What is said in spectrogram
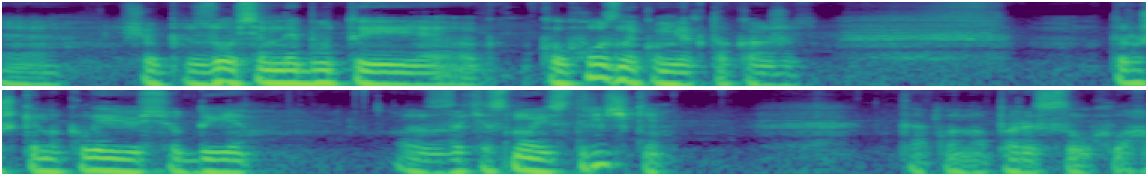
е, щоб зовсім не бути колхозником, як то кажуть. Трошки наклею сюди з захисної стрічки. Так, вона пересохла.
